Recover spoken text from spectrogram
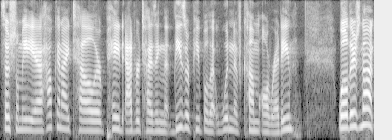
social media, how can I tell or paid advertising that these are people that wouldn't have come already? Well, there's not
